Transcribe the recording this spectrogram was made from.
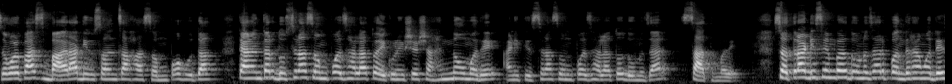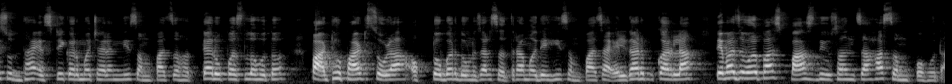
जवळपास बारा दिवसांचा हा संप होता. त्यानंतर दुसरा संप झाला तो एकोणीसशे शहाण्णवमध्ये आणि तिसरा संप झाला तो दोन हजार सात मध्ये. सतरा डिसेंबर दोन हजार पंधरा मध्ये सुद्धा एस टी कर्मचाऱ्यांनी संपाचं हत्यार उपसलं होतं. पाठोपाठ सोळा ऑक्टोबर दोन हजार सतरा मध्येही संपाचा एल्गार पुकारला तेव्हा जवळपास पाच दिवसांचा हा संप होता.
